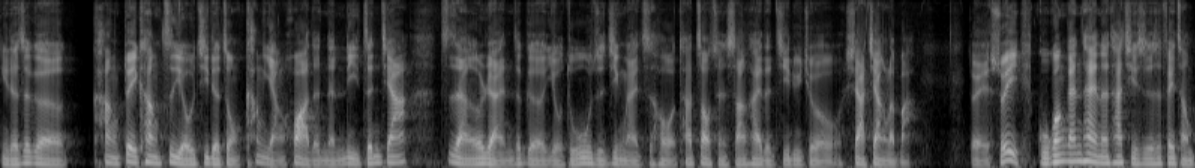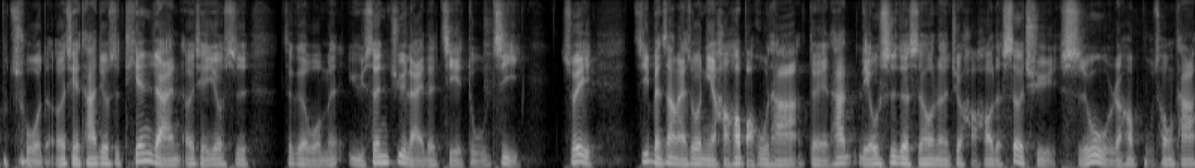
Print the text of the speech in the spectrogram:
你的这个抗对抗自由基的这种抗氧化的能力增加，自然而然这个有毒物质进来之后，它造成伤害的几率就下降了吧。对，所以谷胱甘肽呢，它其实是非常不错的，而且它就是天然，而且又是这个我们与生俱来的解毒剂，所以基本上来说，你要好好保护它。对它流失的时候呢，就好好的摄取食物，然后补充它，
